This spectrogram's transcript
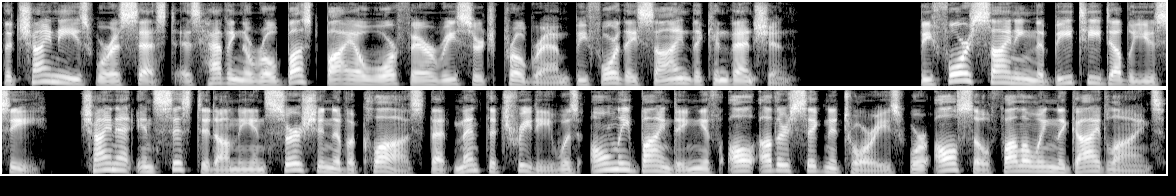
The Chinese were assessed as having a robust biowarfare research program before they signed the convention. Before signing the BTWC, China insisted on the insertion of a clause that meant the treaty was only binding if all other signatories were also following the guidelines,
